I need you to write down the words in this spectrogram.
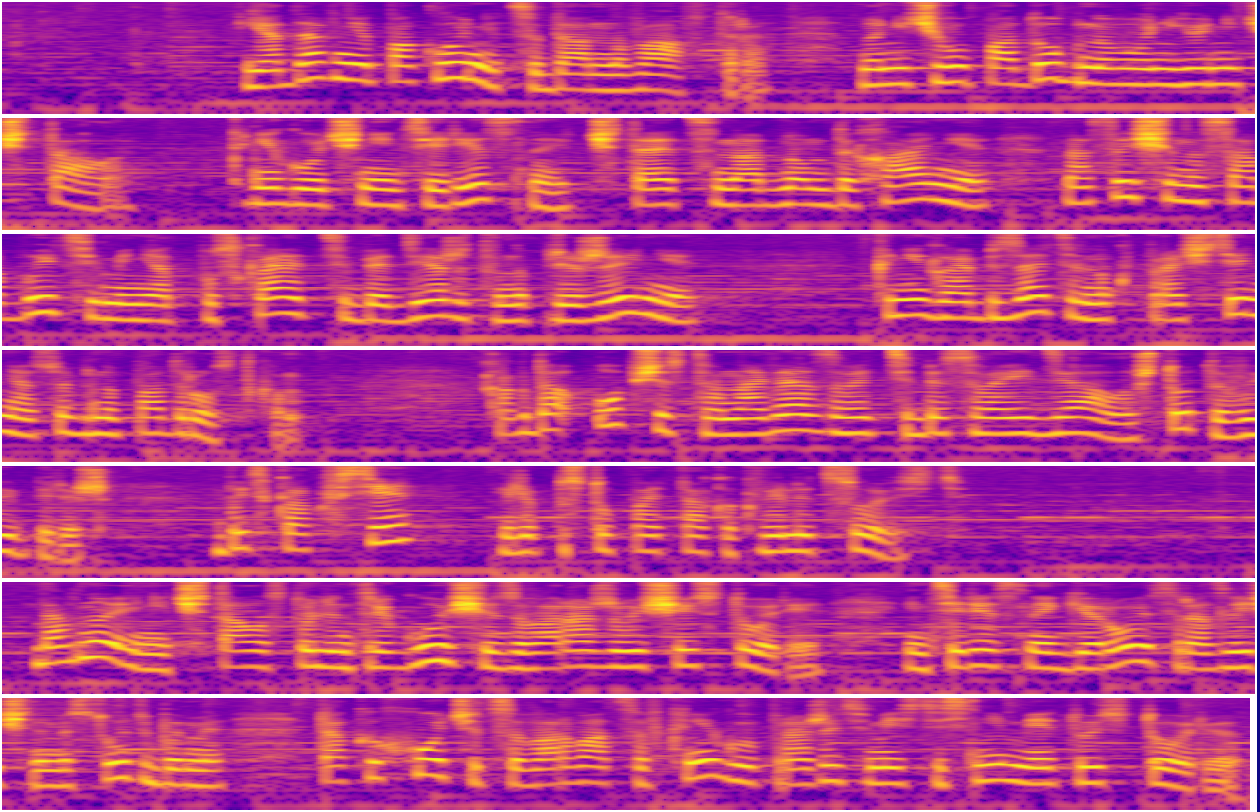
Я давняя поклонница данного автора, но ничего подобного у нее не читала – Книга очень интересная, читается на одном дыхании, насыщена событиями, не отпускает тебя, держит в напряжении. Книга обязательно к прочтению, особенно подросткам. Когда общество навязывает тебе свои идеалы, что ты выберешь? Быть как все или поступать так, как велит совесть? Давно я не читала столь интригующие завораживающие истории. Интересные герои с различными судьбами. Так и хочется ворваться в книгу и прожить вместе с ними эту историю.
